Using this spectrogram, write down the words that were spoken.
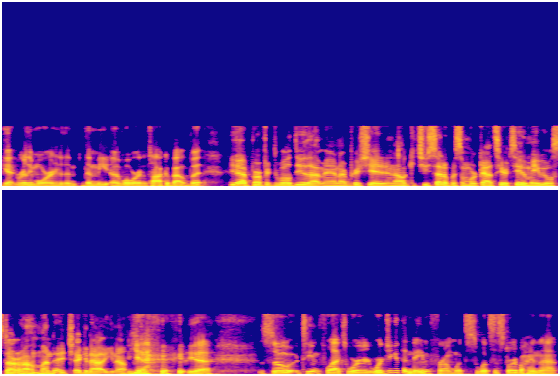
get really more into the, the meat of what we're going to talk about. But Yeah, perfect. We'll do that, man. I appreciate it, and I'll get you set up with some workouts here too. Maybe we'll start on Monday. Check it out. You know. yeah, yeah. So Team Flex, where where'd you get the name from? What's what's the story behind that?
